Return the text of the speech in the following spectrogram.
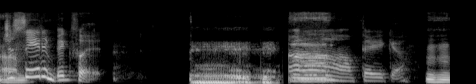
just Um, say it in Bigfoot. Oh, there you go. hmm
